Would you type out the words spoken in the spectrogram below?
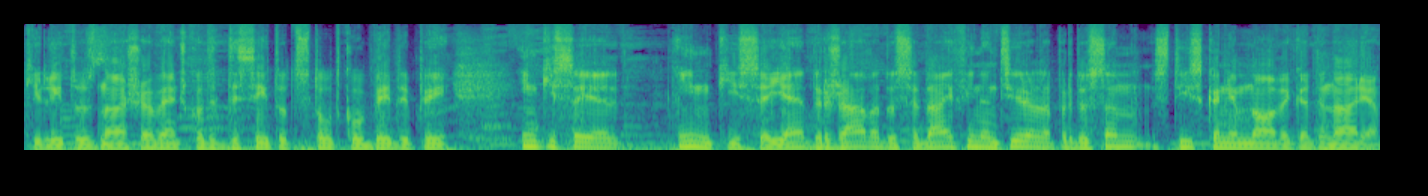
ki letos znaša več kot 10 odstotkov BDP in ki se je. In ki se je država do sedaj financirala predvsem s tiskanjem novega denarja.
